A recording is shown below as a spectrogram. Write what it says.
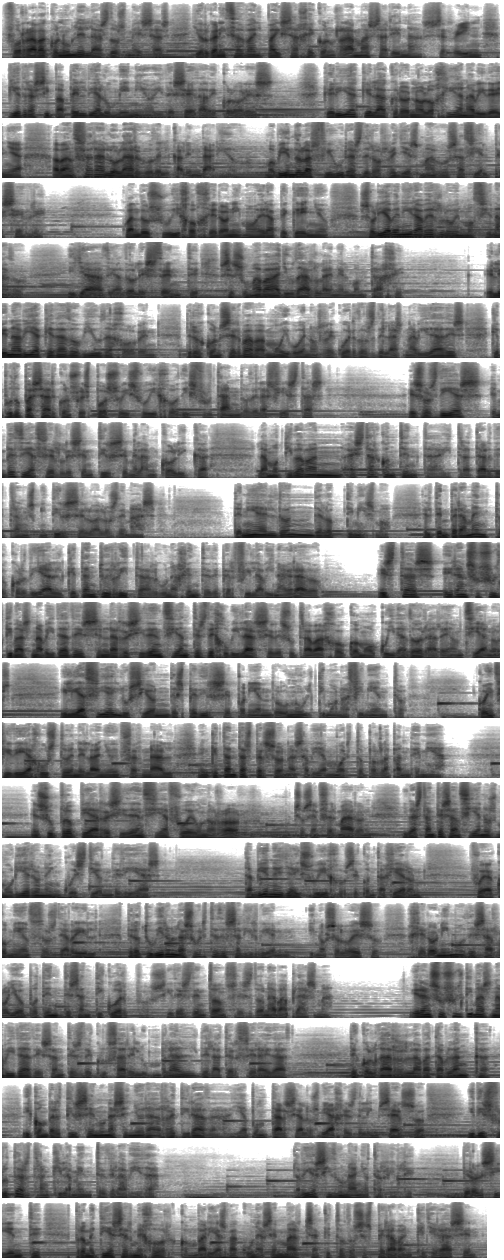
Forraba con hule las dos mesas y organizaba el paisaje con ramas, arena, serrín, piedras y papel de aluminio y de seda de colores. Quería que la cronología navideña avanzara a lo largo del calendario, moviendo las figuras de los Reyes Magos hacia el pesebre. Cuando su hijo Jerónimo era pequeño, solía venir a verlo emocionado y ya de adolescente se sumaba a ayudarla en el montaje. Elena había quedado viuda joven, pero conservaba muy buenos recuerdos de las navidades que pudo pasar con su esposo y su hijo disfrutando de las fiestas. Esos días, en vez de hacerle sentirse melancólica, la motivaban a estar contenta y tratar de transmitírselo a los demás. Tenía el don del optimismo, el temperamento cordial que tanto irrita a alguna gente de perfil avinagrado. Estas eran sus últimas navidades en la residencia antes de jubilarse de su trabajo como cuidadora de ancianos, y le hacía ilusión despedirse poniendo un último nacimiento. Coincidía justo en el año infernal en que tantas personas habían muerto por la pandemia. En su propia residencia fue un horror, muchos enfermaron y bastantes ancianos murieron en cuestión de días. También ella y su hijo se contagiaron. Fue a comienzos de abril, pero tuvieron la suerte de salir bien. Y no solo eso, Jerónimo desarrolló potentes anticuerpos y desde entonces donaba plasma. Eran sus últimas navidades antes de cruzar el umbral de la tercera edad, de colgar la bata blanca y convertirse en una señora retirada y apuntarse a los viajes del inserso y disfrutar tranquilamente de la vida. Había sido un año terrible pero el siguiente prometía ser mejor, con varias vacunas en marcha que todos esperaban que llegasen.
